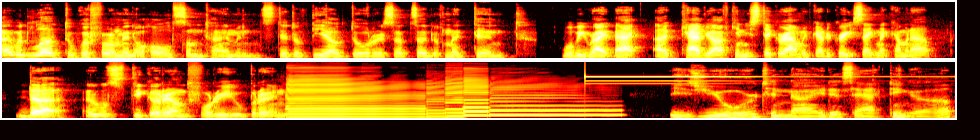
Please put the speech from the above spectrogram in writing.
I would love to perform in a hall sometime instead of the outdoors outside of my tent. We'll be right back. Uh, Kavyov, can you stick around? We've got a great segment coming up. Duh, I will stick around for you, Brian. Is your tinnitus acting up?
